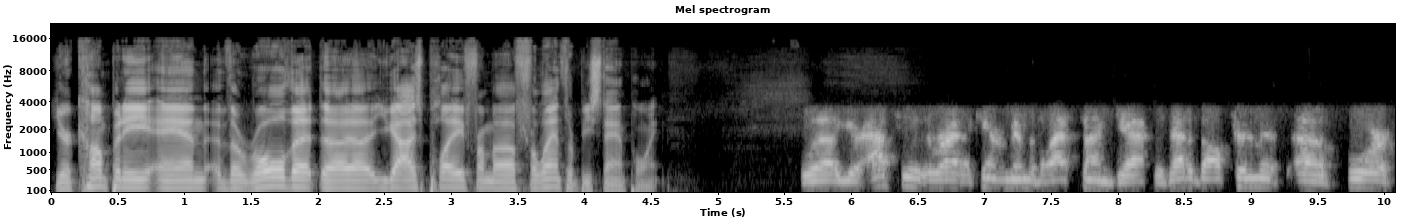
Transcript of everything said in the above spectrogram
your company, and the role that uh, you guys play from a philanthropy standpoint. Well, you're absolutely right. I can't remember the last time Jack was at a golf tournament uh, for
